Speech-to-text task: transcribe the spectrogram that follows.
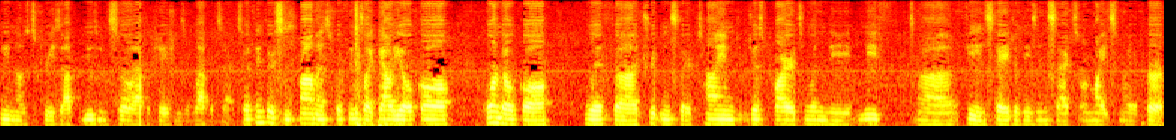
clean those trees up using soil applications of Lepitect. So I think there's some promise for things like gouty oak gall, horned oak gall, with uh, treatments that are timed just prior to when the leaf uh, feeding stage of these insects or mites might occur.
